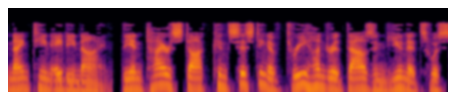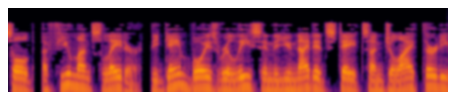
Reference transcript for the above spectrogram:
1989, the entire stock consisting of 300,000 units was sold. A few months later, the Game Boy's release in the United States on July 31,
